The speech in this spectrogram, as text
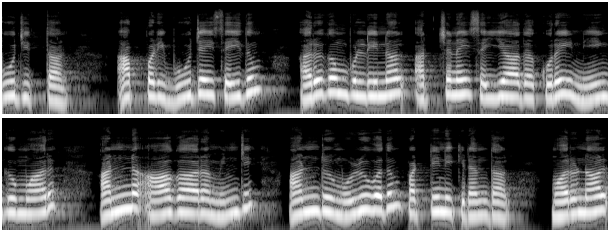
பூஜித்தாள். அப்படி பூஜை செய்தும் அருகம்புள்ளினால் அர்ச்சனை செய்யாத குறை நீங்குமாறு அன்ன ஆகாரமின்றி அன்று முழுவதும் பட்டினி கிடந்தாள். மறுநாள்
